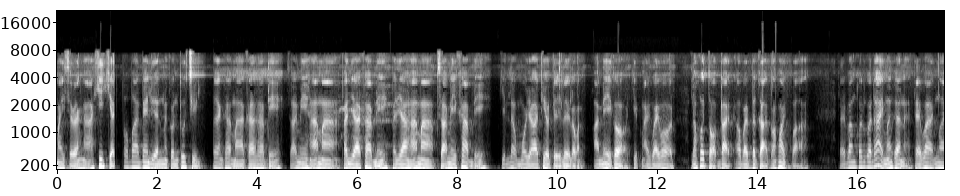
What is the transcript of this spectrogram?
ไม่แสวงหาขี้เกียจพ่อบ้านแม่เรือนมันคนทุศิลแป้งข้ามากาข้ามหนีสามีหามาพัญญาข้ามหนีพัญญาหามาสามีข้ามหนีกินเหล้าโมยาเที่ยวเตะเลยร้อนอันนี้ก็จิบหายไววอดเราก็ตอบได้ เอาไปประกาศมาห้อยฝาแต่บางคนก็ได้เหมือนกันนะแต่ว่ามา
